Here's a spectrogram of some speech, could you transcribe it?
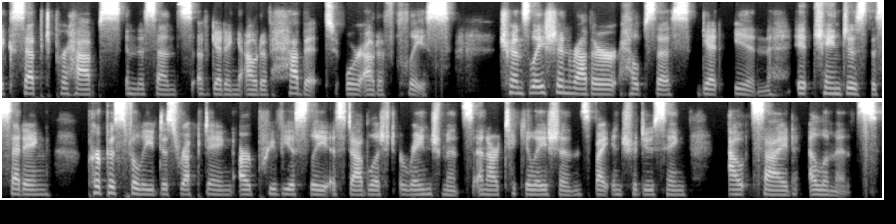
except perhaps in the sense of getting out of habit or out of place. Translation rather helps us get in. It changes the setting, purposefully disrupting our previously established arrangements and articulations by introducing outside elements.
